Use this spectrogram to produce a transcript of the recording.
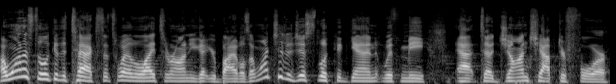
I want us to look at the text. That's why the lights are on. You got your Bibles. I want you to just look again with me at uh, John chapter 4.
